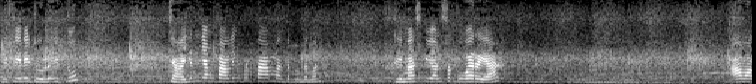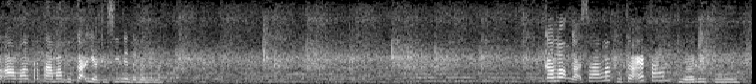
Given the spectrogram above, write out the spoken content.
di sini dulu itu Giant yang paling pertama teman-teman. Di Maspion Square ya. Awal-awal pertama buka ya di sini teman-teman. Kalau nggak salah buka eh tahun 2000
